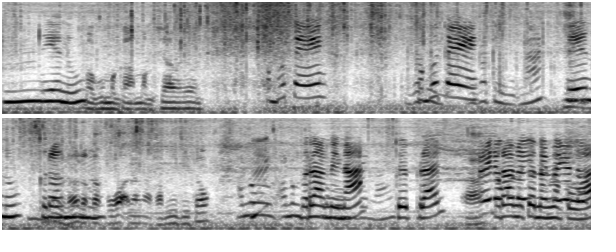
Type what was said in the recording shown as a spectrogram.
Hmm, yan oh. Bago mag-amag siya yun. Kabuti! Kabuti! Ayan oh, grabe Wala, na. nakakuha na nga kami dito. Marami na? Kuya Efren? Ah, Marami ka nang nakuha?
